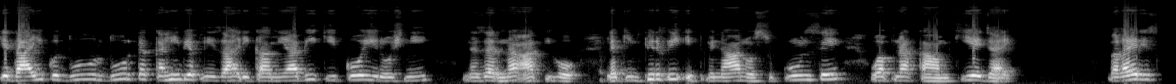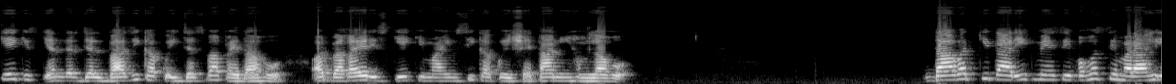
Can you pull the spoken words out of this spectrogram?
کہ دائی کو دور دور تک کہیں بھی اپنی ظاہری کامیابی کی کوئی روشنی نظر نہ آتی ہو، لیکن پھر بھی اطمینان و سکون سے وہ اپنا کام کیے جائے۔ بغیر اس کے کہ اس کے اندر جلد بازی کا کوئی جذبہ پیدا ہو اور بغیر اس کے کہ مایوسی کا کوئی شیطانی حملہ ہو۔ دعوت کی تاریخ میں ایسے بہت سے مراحل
